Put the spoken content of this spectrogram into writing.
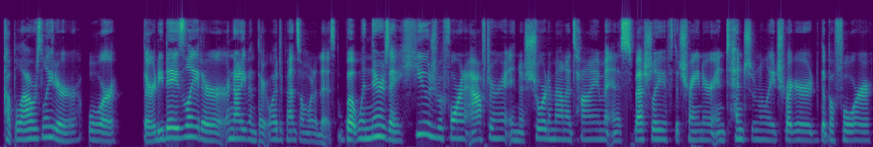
a couple hours later or 30 days later, or not even 30, well, it depends on what it is. But when there's a huge before and after in a short amount of time, and especially if the trainer intentionally triggered the before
